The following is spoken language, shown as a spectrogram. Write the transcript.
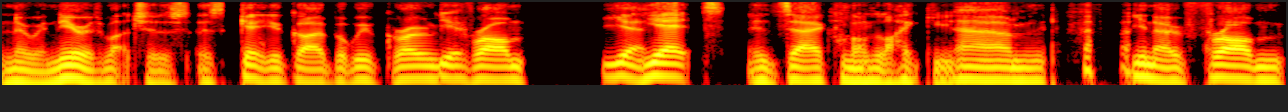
nowhere near as much as, as GetYourGuide, but we've grown Yeah. from, yeah, Yet, exactly. unlike you. um, you know, from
